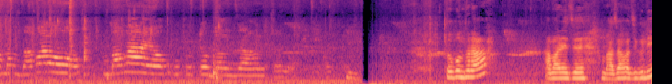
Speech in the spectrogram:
আমার বাবাও বাবাও কত বাজা ছিল তো বন্ধুরা আমার এই যে ভাজা ভাজিগুলি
